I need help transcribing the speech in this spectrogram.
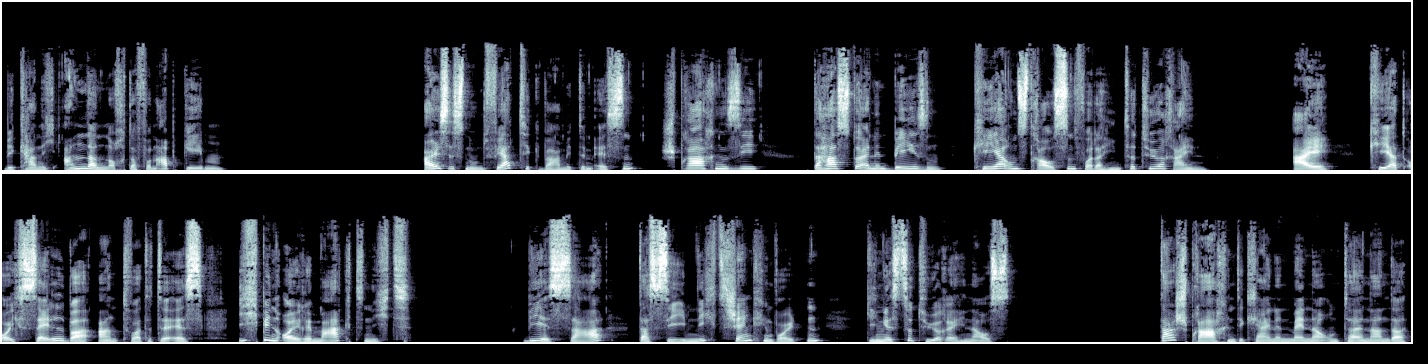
wie kann ich andern noch davon abgeben? Als es nun fertig war mit dem Essen, sprachen sie Da hast du einen Besen, kehr uns draußen vor der Hintertür rein. Ei, kehrt euch selber, antwortete es, ich bin eure Magd nicht. Wie es sah, dass sie ihm nichts schenken wollten, ging es zur Türe hinaus. Da sprachen die kleinen Männer untereinander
